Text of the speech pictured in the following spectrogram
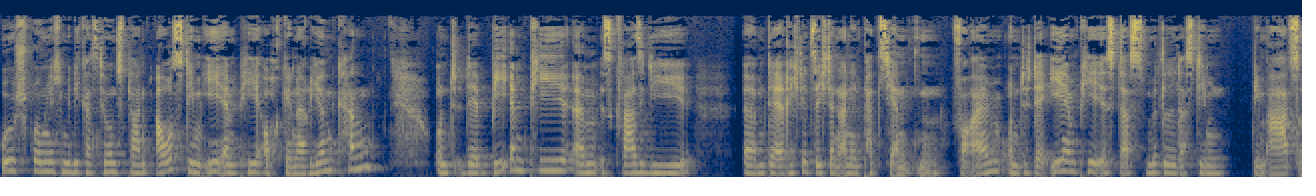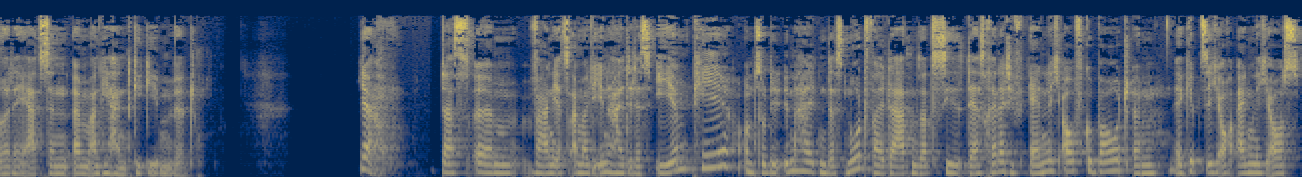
ursprünglichen Medikationsplan aus dem EMP auch generieren kann. Und der BMP ähm, ist quasi die, ähm, der richtet sich dann an den Patienten vor allem. Und der EMP ist das Mittel, das dem, dem Arzt oder der Ärztin ähm, an die Hand gegeben wird. Ja, das ähm, waren jetzt einmal die Inhalte des EMP und zu den Inhalten des Notfalldatensatzes. Der ist relativ ähnlich aufgebaut, ähm, ergibt sich auch eigentlich aus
